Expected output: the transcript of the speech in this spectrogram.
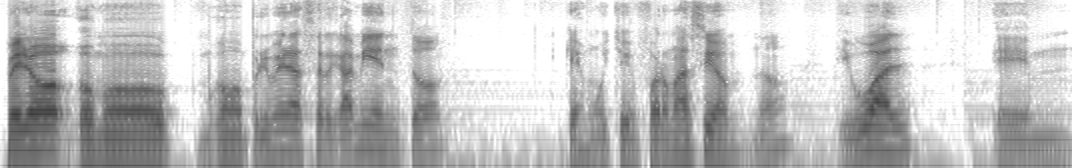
Pero como, primer acercamiento, que es mucha información, ¿no? Igual, em,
